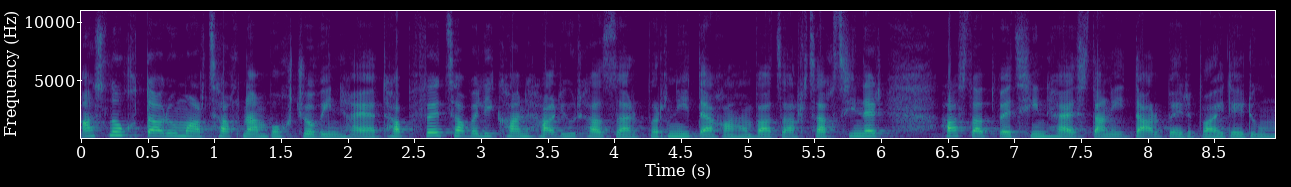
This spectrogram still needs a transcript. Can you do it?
Ասնող տարում Արցախն ամբողջովին հայաթափվեց, ավելի քան 100 հազար բռնի տեղահանված արցախցիներ հաստատվեցին Հայաստանի տարբեր վայրերում։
